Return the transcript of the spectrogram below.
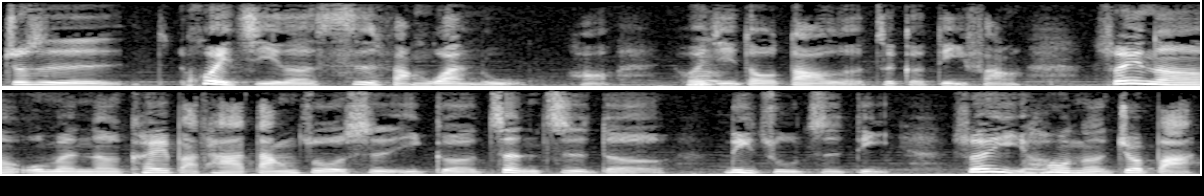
就是汇集了四方万物，好。汇集都到了这个地方，嗯、所以呢，我们呢可以把它当做是一个政治的立足之地。所以以后呢，嗯、就把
